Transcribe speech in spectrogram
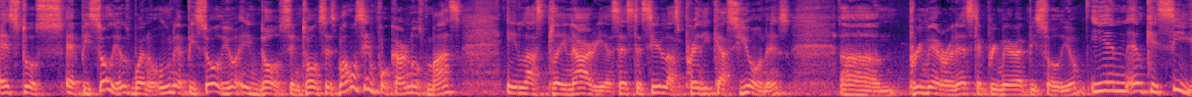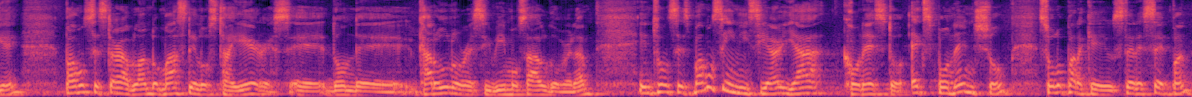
estos episodios, bueno, un episodio en dos. Entonces vamos a enfocarnos más en las plenarias, es decir, las predicaciones, um, primero en este primer episodio. Y en el que sigue vamos a estar hablando más de los talleres, eh, donde cada uno recibimos algo, ¿verdad? Entonces vamos a iniciar ya con esto, Exponential solo para que ustedes sepan,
